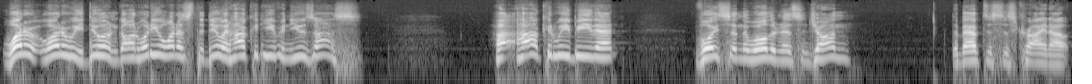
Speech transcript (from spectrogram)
what, are, what are we doing, God? What do you want us to do? And how could you even use us? How, how could we be that voice in the wilderness? And John the Baptist is crying out.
